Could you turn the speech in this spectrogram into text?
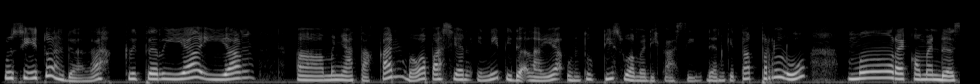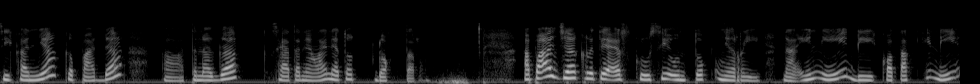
Eksklusi itu adalah kriteria yang uh, menyatakan bahwa pasien ini tidak layak untuk diswamedikasi dan kita perlu merekomendasikannya kepada uh, tenaga kesehatan yang lain yaitu dokter. Apa aja kriteria eksklusi untuk nyeri? Nah, ini di kotak ini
